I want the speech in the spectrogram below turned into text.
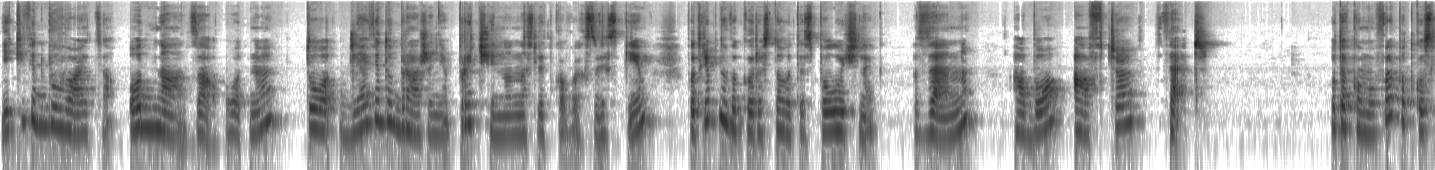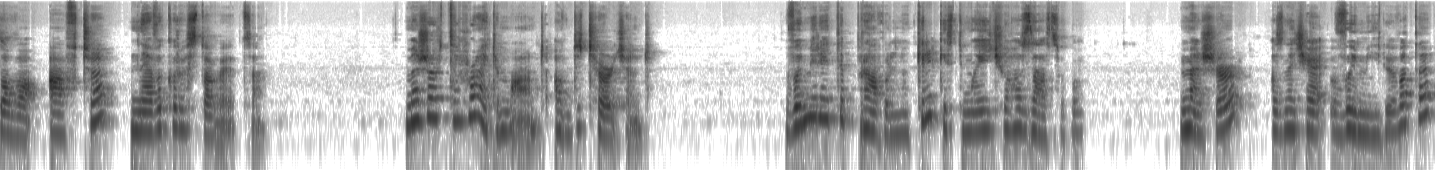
які відбуваються одна за одною, то для відображення причинно-наслідкових зв'язків потрібно використовувати сполучник then або after that. У такому випадку слово after не використовується. Measure the right amount of detergent. Виміряйте правильну кількість миючого засобу. Measure означає вимірювати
